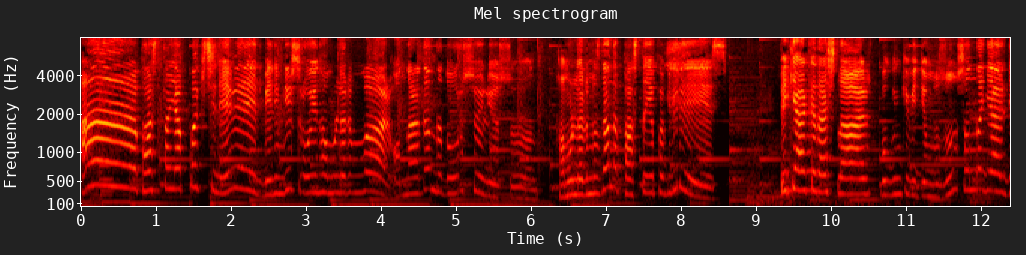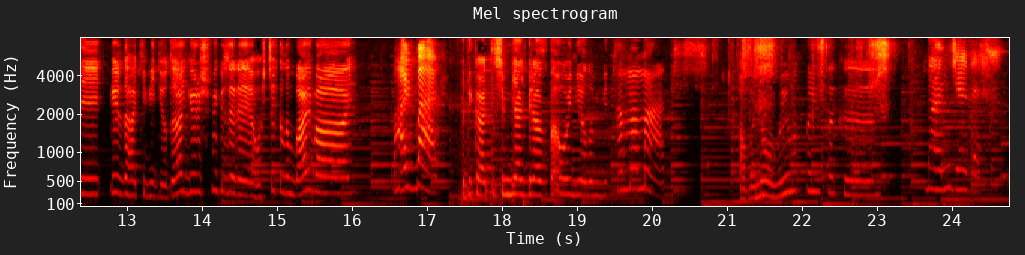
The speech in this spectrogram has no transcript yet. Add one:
Aa, pasta yapmak için evet. Benim bir sürü oyun hamurlarım var. Onlardan da doğru söylüyorsun. Hamurlarımızdan da pasta yapabiliriz. Peki arkadaşlar, bugünkü videomuzun sonuna geldik. Bir dahaki videoda görüşmek üzere. Hoşçakalın, bay bay. Bay bay. Hadi kardeşim gel biraz daha oynayalım bir. Tamam abi. Abone olmayı unutmayın sakın. Bence de.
